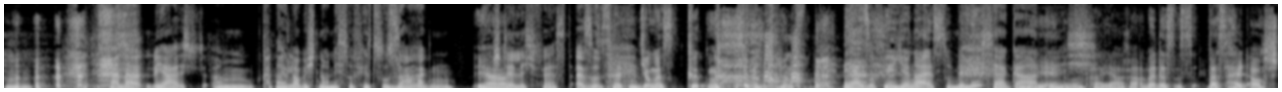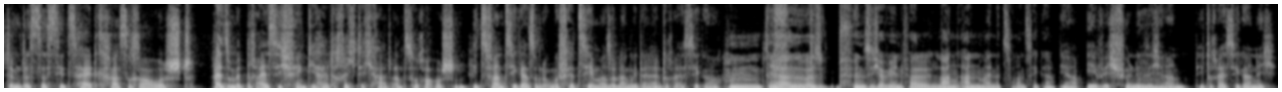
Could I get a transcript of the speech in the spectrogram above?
Mhm. Ich kann da, ja, ich ähm, kann da, glaube ich, noch nicht so viel zu sagen. Ja. Stelle ich fest. Also. Das ist halt ein junges Küken. naja, so viel jünger als du bin ich ja gar nee, nicht. nur ein paar Jahre. Aber das ist, was halt auch stimmt, ist, dass die Zeit krass rauscht. Also mit 30 fängt die halt richtig hart an zu rauschen. Die 20er sind ungefähr zehnmal so lang wie deine 30er. Hm, ja, also, also fühlen sich auf jeden Fall lang an, meine 20er. Ja, ewig fühlen die mhm. sich an. Die 30er nicht.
